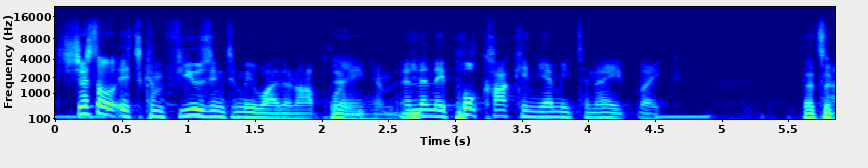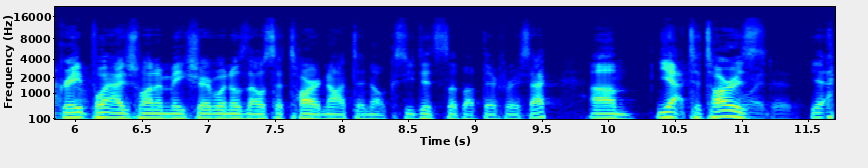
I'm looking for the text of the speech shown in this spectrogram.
it's just a, it's confusing to me why they're not playing him and you- then they pull Kotkaniemi tonight like That's a great point. I just want to make sure everyone knows that was Tatar, not to know, because you did slip up there for a sec. Um, yeah, Tatar is. Yeah,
